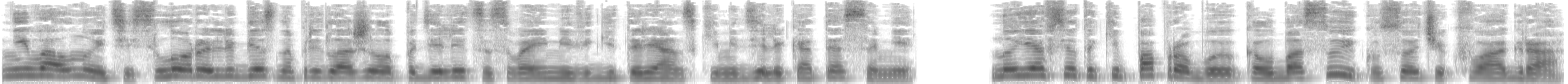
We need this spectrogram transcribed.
Не волнуйтесь, Лора любезно предложила поделиться своими вегетарианскими деликатесами, но я все-таки попробую колбасу и кусочек фуагра.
